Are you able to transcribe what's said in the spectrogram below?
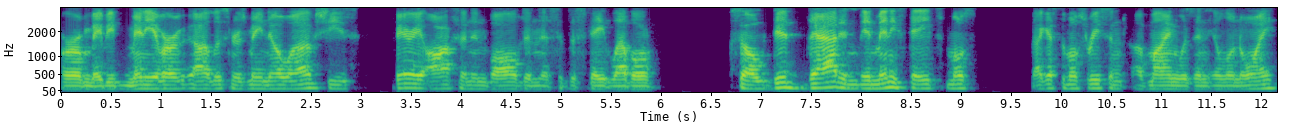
or maybe many of our uh, listeners may know of. She's very often involved in this at the state level. So did that in, in many states. Most, I guess, the most recent of mine was in Illinois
